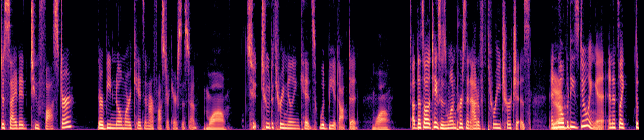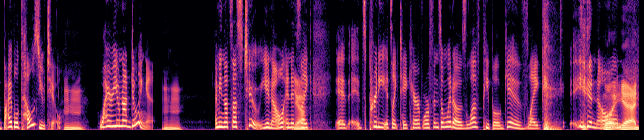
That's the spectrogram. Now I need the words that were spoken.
decided to foster, there would be no more kids in our foster care system. Wow. Two, two to three million kids would be adopted. Wow. Uh, That's all it takes is one person out of three churches, and Yeah. nobody's doing it. And it's like the Bible tells you to. Mm-hmm. Why are you not doing it? Mm-hmm. I mean, that's us too, you know. And it's Yeah. like, it, it's pretty. It's like take care of orphans and widows, love people, give, like, you know. Well, and, yeah. I,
